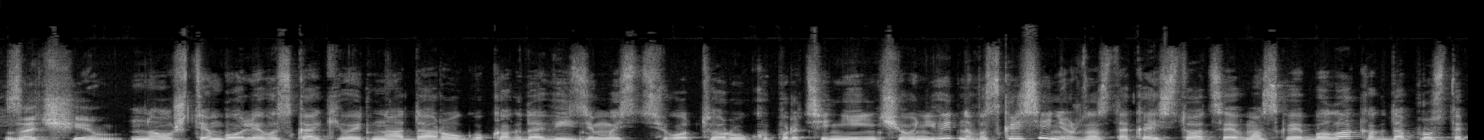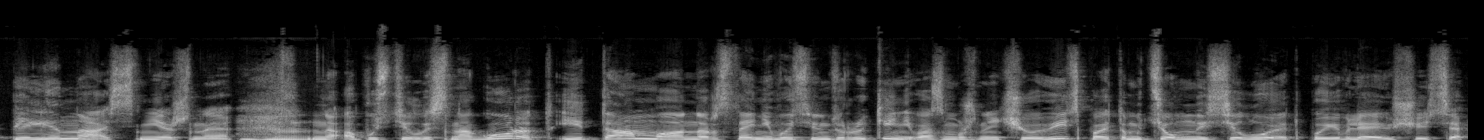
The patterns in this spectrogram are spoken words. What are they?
Зачем? Но уж тем более выскакивать на дорогу, когда видимость, вот руку протяни, ничего не видно. В воскресенье у нас такая ситуация в Москве была, когда просто пелена снежная угу. опустилась на город, и там а, на расстоянии вытянутой руки невозможно ничего видеть, поэтому темный силуэт, появляющийся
